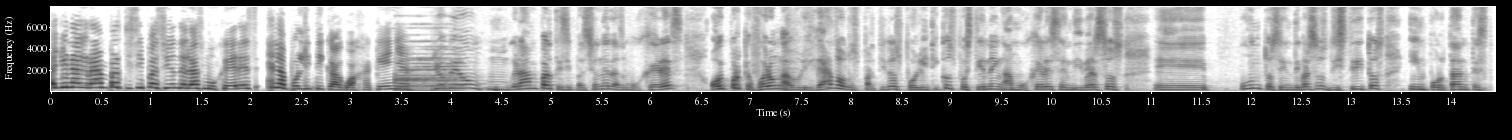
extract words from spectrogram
hay una gran participación de las mujeres en la política oaxaqueña. Yo veo gran participación de las mujeres hoy porque fueron obligados los partidos políticos, pues tienen a mujeres en diversos... Eh, puntos en diversos distritos importantes,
